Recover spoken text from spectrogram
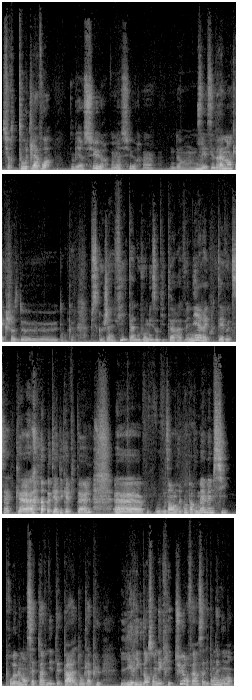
sur toute la voix. Bien sûr, bien Mm. sûr. Donc, Mm. c'est, vraiment quelque chose de. Donc, puisque j'invite à nouveau mes auditeurs à venir écouter votre sec euh, au théâtre du Capitole, euh, vous, vous vous en rendrez compte par vous-même, même si probablement cette œuvre n'est peut-être pas donc, la plus lyrique dans son écriture. Enfin, ça dépend des moments.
